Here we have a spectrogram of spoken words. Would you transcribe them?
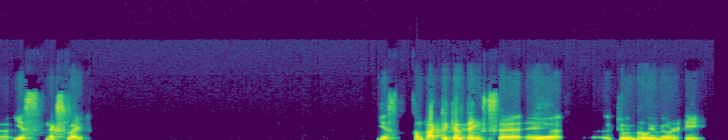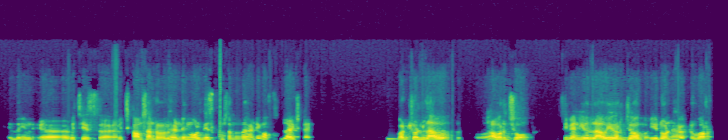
uh, yes next slide yes, some practical things uh, uh, to improve immunity, in, uh, which is which comes under the heading. All this comes under the heading of lifestyle. One should love our job. See, when you love your job, you don't have to work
